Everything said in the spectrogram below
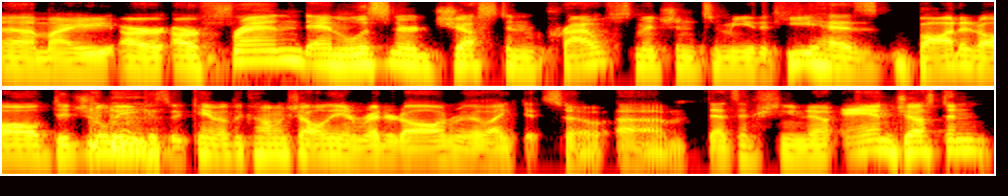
Uh, my our our friend and listener Justin Prouse mentioned to me that he has bought it all digitally because it came out the comic jolly and read it all and really liked it. So um, that's interesting to know. And Justin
